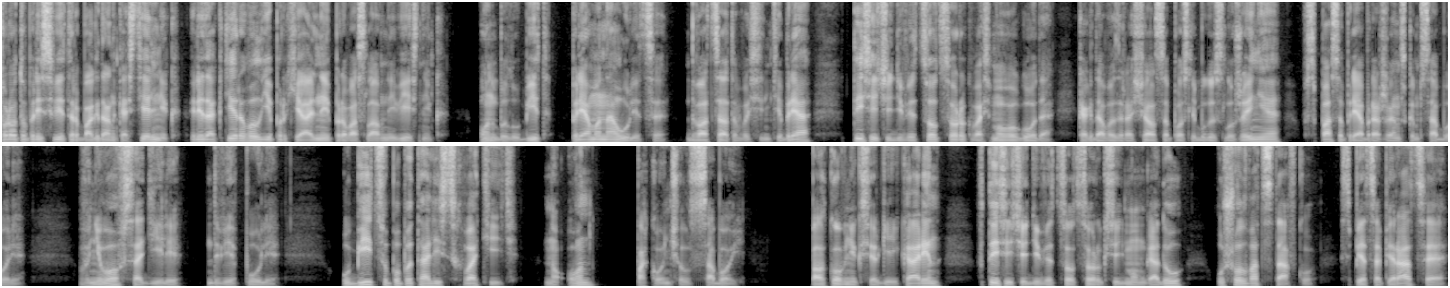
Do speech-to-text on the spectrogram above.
Протопресвитер Богдан Костельник редактировал епархиальный православный вестник. Он был убит прямо на улице 20 сентября 1948 года, когда возвращался после богослужения в Спасо-Преображенском соборе. В него всадили две пули. Убийцу попытались схватить, но он покончил с собой. Полковник Сергей Карин в 1947 году ушел в отставку — Спецоперация,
